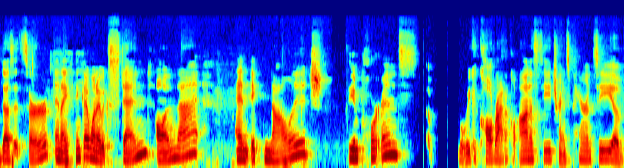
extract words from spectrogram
does it serve? And I think I want to extend on that and acknowledge the importance of what we could call radical honesty, transparency, of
